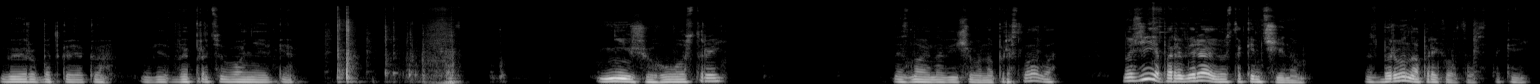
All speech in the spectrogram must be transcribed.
Вироботка яка, випрацювання яке. Ніж гострий. Не знаю навіщо вона прислала. Ножі я перевіряю ось таким чином. Зберу, наприклад, ось такий.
